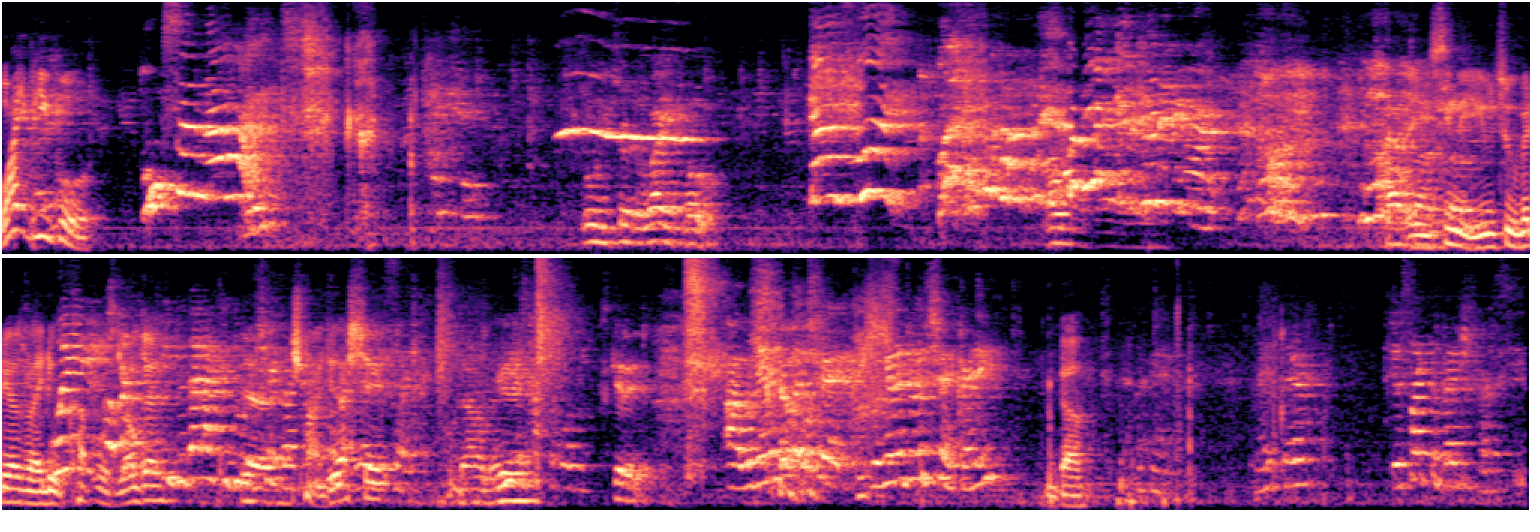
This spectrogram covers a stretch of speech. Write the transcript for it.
white people. Who said that? Ooh, you turn the white folk. Oh. Have you seen the YouTube videos where they do Wait, couples okay, If you yoga? do that, I can do Yeah. a trick. Trying to do that shit? Wait, it's like- Down here. Let's get it. Alright, we're gonna do a trick. We're gonna do a trick. Ready? Go. Okay. Right there. Just like the bench press, you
